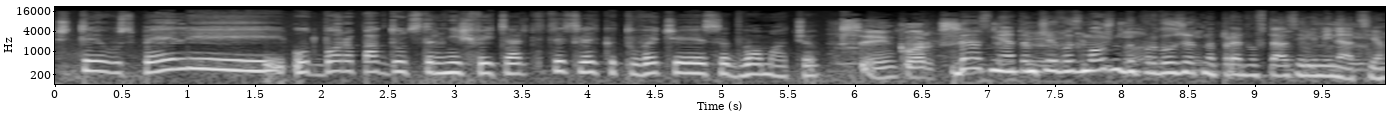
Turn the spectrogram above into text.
Ще успее ли отбора пак да отстрани швейцарците, след като вече са два мача? Да, смятам, че е възможно да продължат напред в тази елиминация.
